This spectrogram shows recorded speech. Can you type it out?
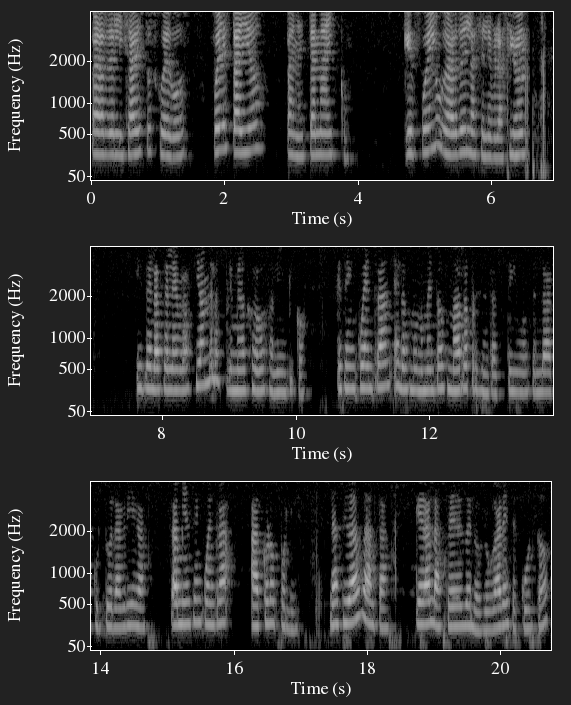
para realizar estos juegos, fue el estadio Panathinaiko, que fue el lugar de la celebración y de la celebración de los primeros Juegos Olímpicos, que se encuentran en los monumentos más representativos de la cultura griega. También se encuentra Acrópolis, la ciudad alta, que era la sede de los lugares de culto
